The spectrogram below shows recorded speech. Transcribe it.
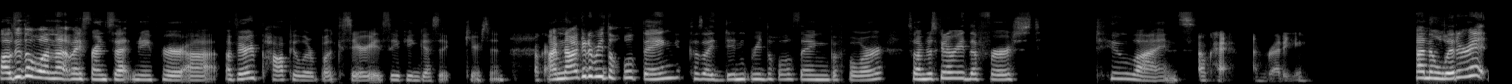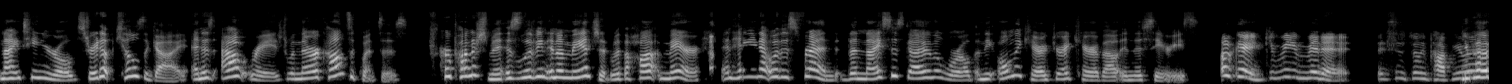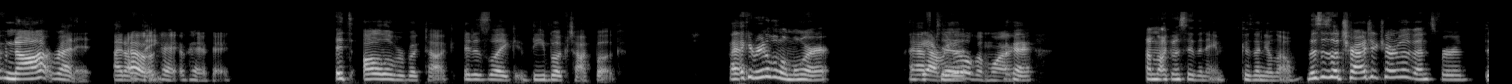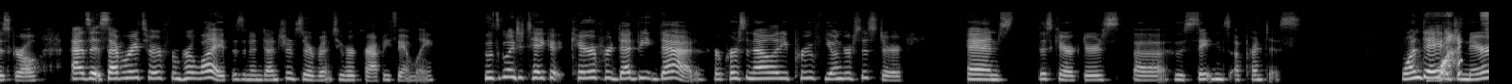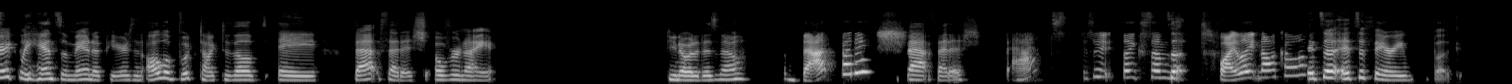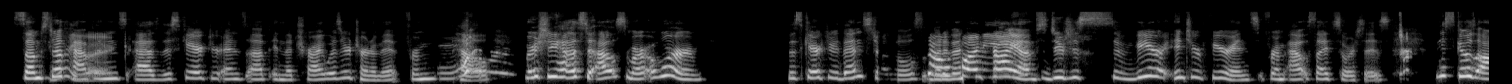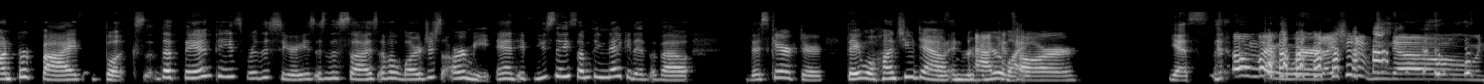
I'll do the one that my friend sent me for uh, a very popular book series. See if you can guess it, Kyrsten. Okay. I'm not going to read the whole thing because I didn't read the whole thing before. So I'm just going to read the first two lines. Okay, I'm ready. An illiterate 19 year old straight up kills a guy and is outraged when there are consequences. Her punishment is living in a mansion with a hot mare and hanging out with his friend, the nicest guy in the world and the only character I care about in this series. Okay, give me a minute. This is really popular. You have not read it, I don't oh, think. okay, okay, okay. It's all over BookTok. It is like the BookTok book. I can read a little more. I have Yeah, to, read a little bit more. Okay. I'm not going to say the name because then you'll know. This is a tragic turn of events for this girl as it separates her from her life as an indentured servant to her crappy family. Who's going to take care of her deadbeat dad, her personality proof younger sister, and this character's uh who's Satan's apprentice. One day What? a generically handsome man appears and all of BookTok developed a bat fetish overnight. Do you know what it is now? Bat fetish? Bat fetish. Bat? Is it like some So- Twilight knockoff? It's a it's a fairy book. Some stuff Fairy happens book. as this character ends up in the Triwizard tournament from hell, where she has to outsmart a worm. This character then struggles, but eventually funny. triumphs due to severe interference from outside sources. This goes on for five books. The fan base for the series is the size of a largest army, and if you say something negative about this character, they will hunt you down and ruin your life. Yes. Oh my word! I should have known.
